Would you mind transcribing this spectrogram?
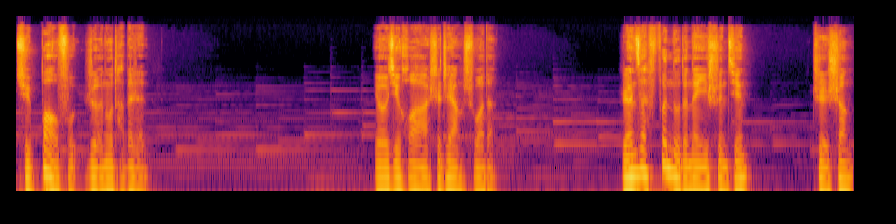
去报复惹怒他的人。有句话是这样说的：人在愤怒的那一瞬间，智商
